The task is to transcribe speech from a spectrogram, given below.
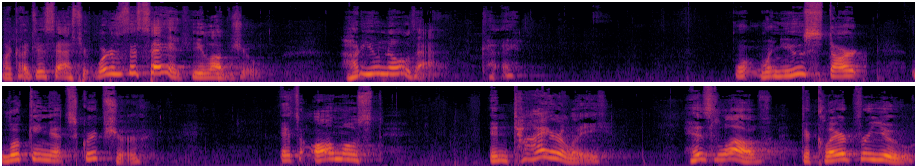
like I just asked you, where does it say He loves you? How do you know that? Okay. When you start looking at Scripture, it's almost entirely His love declared for you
